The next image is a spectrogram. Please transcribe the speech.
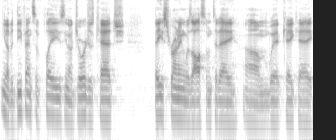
you know the defensive plays. You know, George's catch, base running was awesome today. Um, with KK,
